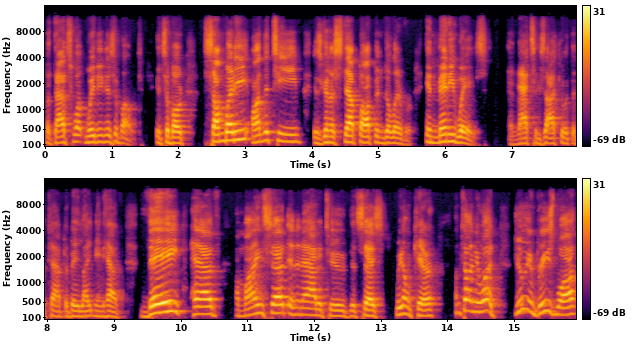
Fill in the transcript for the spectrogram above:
But that's what winning is about. It's about somebody on the team is going to step up and deliver in many ways. And that's exactly what the Tampa Bay Lightning have. They have a mindset and an attitude that says, we don't care. I'm telling you what, Julien BriseBois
